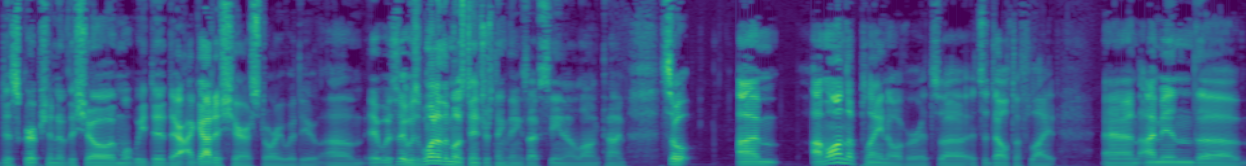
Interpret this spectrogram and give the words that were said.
description of the show and what we did there, I got to share a story with you. Um, it was it was one of the most interesting things I've seen in a long time. So I'm I'm on the plane over. It's a it's a Delta flight, and I'm in the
